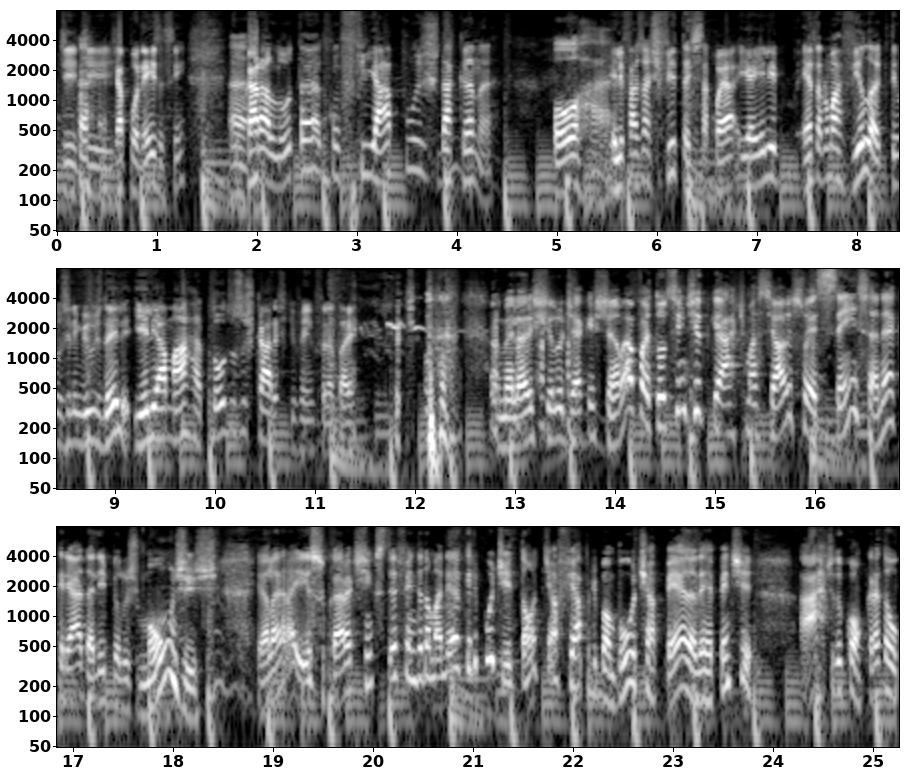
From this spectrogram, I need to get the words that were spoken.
de, de japonês, assim, que Ah. o cara luta com fiapos da cana. Porra. Ele faz umas fitas, sacou? E aí ele entra numa vila que tem os inimigos dele e ele amarra todos os caras que vêm enfrentar ele. No melhor estilo Jack Chan. Mas faz todo sentido, porque a arte marcial, em sua essência, né, criada ali pelos monges, ela era isso. O cara tinha que se defender da maneira que ele podia. Então tinha fiapo de bambu, tinha pedra, de repente a arte do concreto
